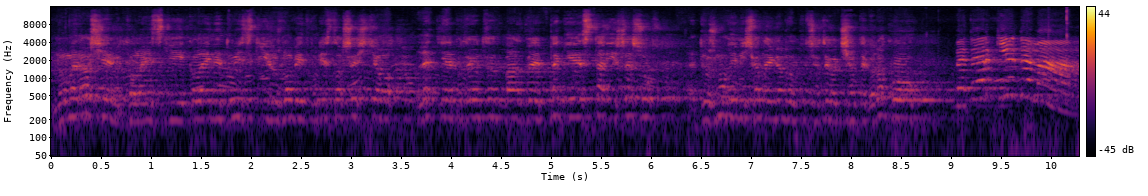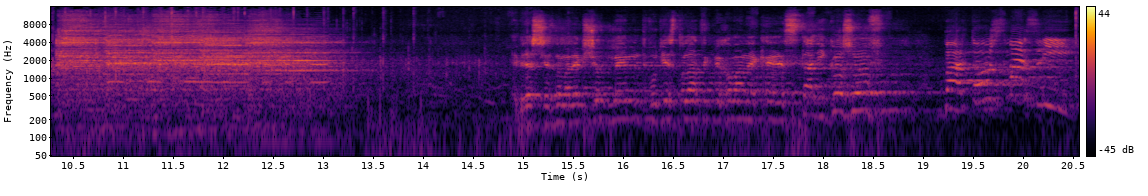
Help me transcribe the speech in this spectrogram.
Numer 8, kolejski, kolejny duński żużlowiec, 26-letni reprezentujący barwy PGS Stali Rzeszów, drużynowy mistrz świata juniorów 2010 roku. Peter Kiedeman. Wreszcie z numerem 7, 20-latek wychowanek Stali Gorzów. Bartosz Zmarzlik.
